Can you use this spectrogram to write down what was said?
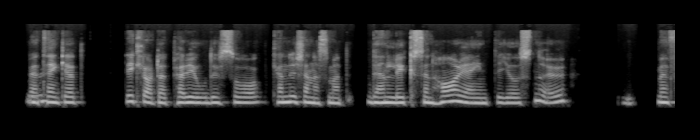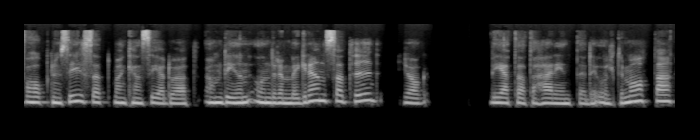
jag mm. tänker att det är klart att perioder så kan det kännas som att den lyxen har jag inte just nu. Men förhoppningsvis att man kan se då att om det är under en begränsad tid, jag vet att det här inte är det ultimata,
